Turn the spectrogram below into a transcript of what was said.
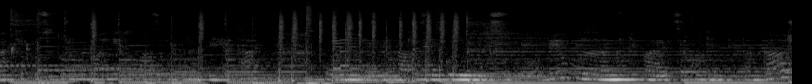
електропроцедурами, магнітолазерною терапією та кінцейськолюбних е, суглобів. Е, надівається ходінний бандаж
